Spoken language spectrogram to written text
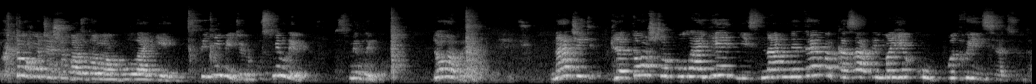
Хто хоче, щоб у вас вдома була єдність? Підніміть руку, сміливо, сміливо. Добре. Значить, для того, щоб була єдність, нам не треба казати маяку, подвинься сюди,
